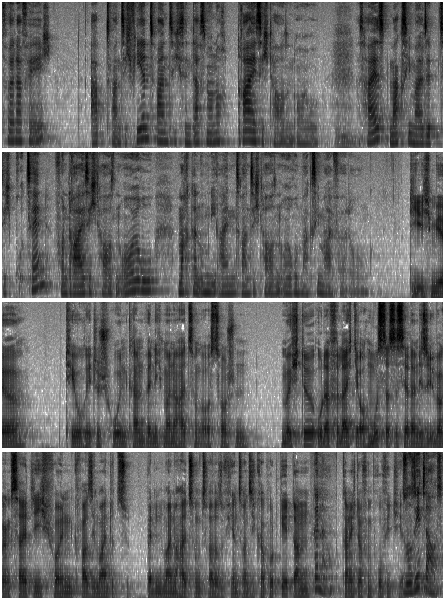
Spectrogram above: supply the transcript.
förderfähig. Ab 2024 sind das nur noch 30.000 Euro. Mhm. Das heißt, maximal 70 Prozent von 30.000 Euro macht dann um die 21.000 Euro Maximalförderung. Die ich mir theoretisch holen kann, wenn ich meine Heizung austauschen möchte oder vielleicht ja auch muss. Das ist ja dann diese Übergangszeit, die ich vorhin quasi meinte, wenn meine Heizung 2024 kaputt geht, dann genau. kann ich davon profitieren. So sieht's aus.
